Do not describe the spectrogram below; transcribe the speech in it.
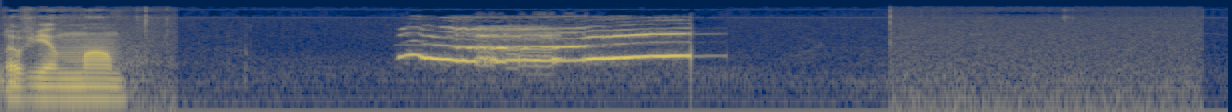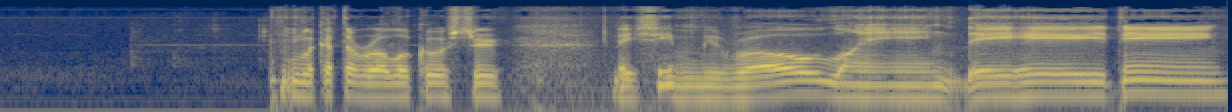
Of your mom. Look at the roller coaster. They see me rolling. They hating.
